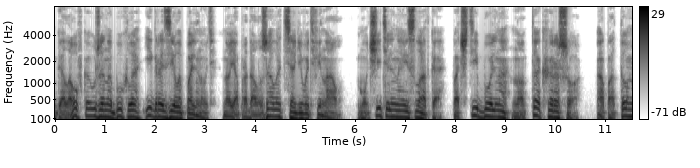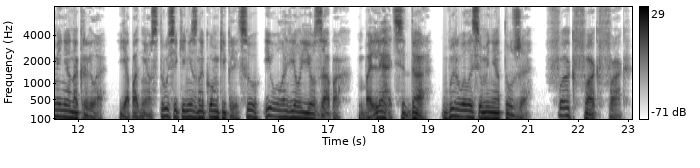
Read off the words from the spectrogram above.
Головка уже набухла и грозила пальнуть, но я продолжал оттягивать финал. Мучительно и сладко, Почти больно, но так хорошо. А потом меня накрыло. Я поднес трусики незнакомки к лицу и уловил ее запах. Блять, да, вырвалось у меня тут же. Фак, фак, фак.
